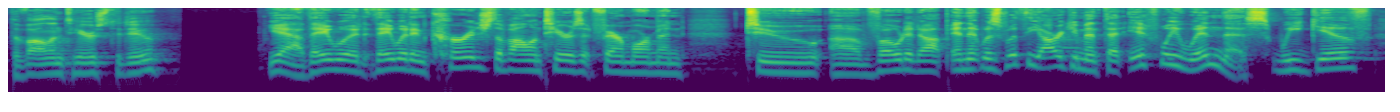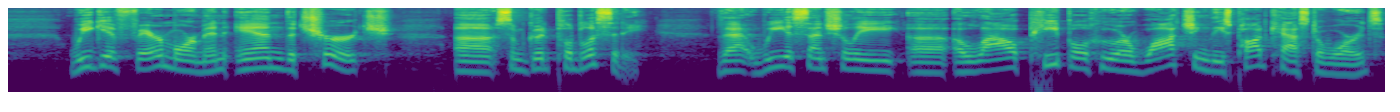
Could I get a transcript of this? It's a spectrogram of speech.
the volunteers to do? Yeah, they would they would encourage the volunteers at Fair Mormon to uh, vote it up, and it was with the argument that if we win this, we give we give Fair Mormon and the church uh, some good publicity. That we essentially uh, allow people who are watching these podcast awards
